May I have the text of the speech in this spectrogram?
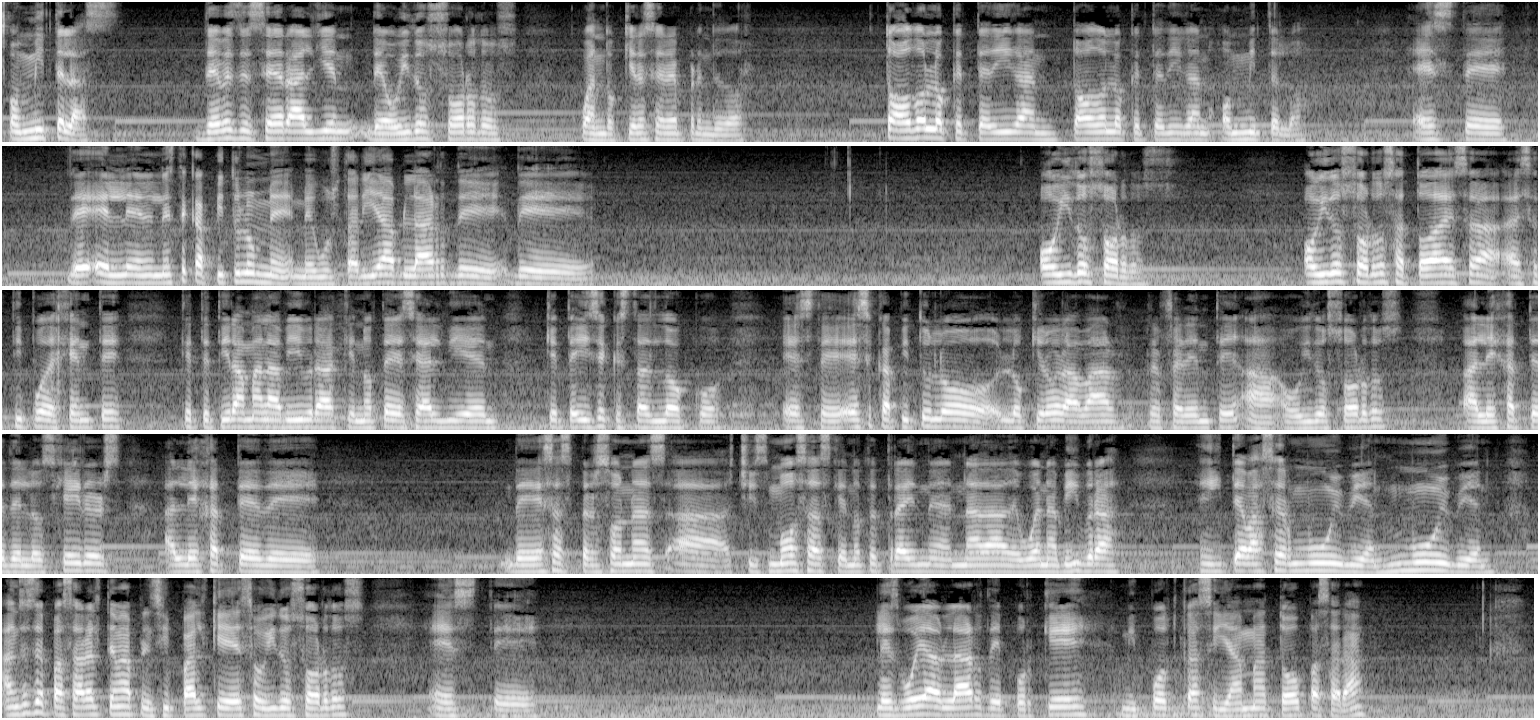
omítelas. Debes de ser alguien de oídos sordos cuando quieres ser emprendedor todo lo que te digan, todo lo que te digan, omítelo. Este, en este capítulo me, gustaría hablar de, de, oídos sordos. Oídos sordos a toda esa, a ese tipo de gente que te tira mala vibra, que no te desea el bien, que te dice que estás loco. Este, ese capítulo lo quiero grabar referente a oídos sordos. Aléjate de los haters, aléjate de, de esas personas ah, chismosas que no te traen eh, nada de buena vibra y te va a hacer muy bien, muy bien. Antes de pasar al tema principal que es oídos sordos, este les voy a hablar de por qué mi podcast se llama Todo pasará.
